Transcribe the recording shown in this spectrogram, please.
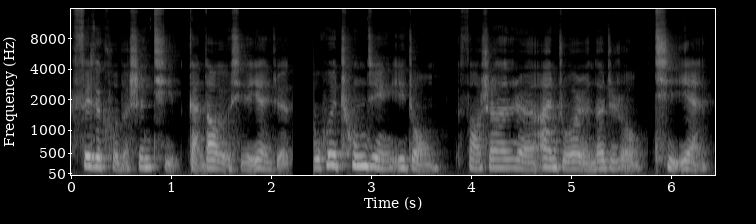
physical 的身体感到有些厌倦，不会憧憬一种仿生人、安卓人的这种体验。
